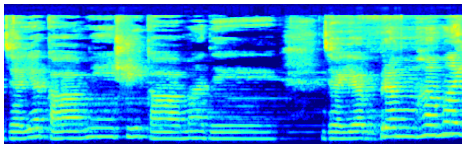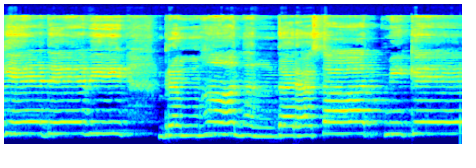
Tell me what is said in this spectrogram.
जय कामेशि कामदे। जय ब्रह्ममये देवी, ब्रह्मानन्दरसात्मिके।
